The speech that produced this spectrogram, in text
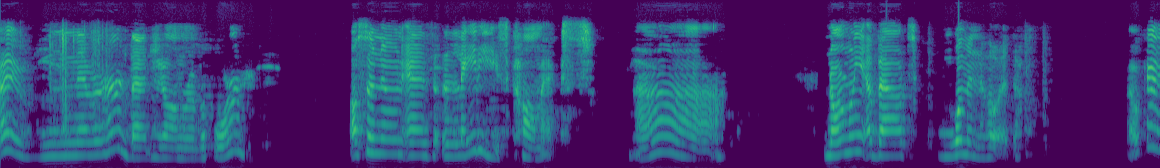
i've never heard that genre before. Also known as ladies comics ah normally about womanhood okay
